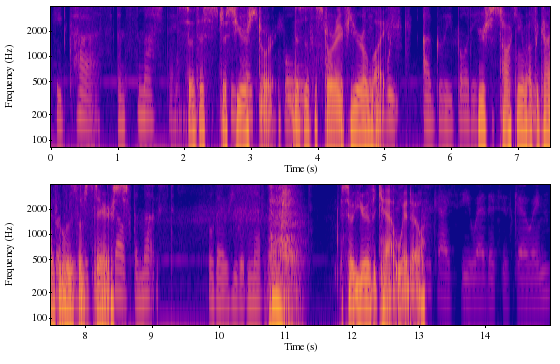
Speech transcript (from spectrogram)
he'd curse and smash things. So this is just He your story. bald This is the story of your life. Weak, ugly body. You're just talking about He the guy that probably lives hated upstairs. himself the most, although he would never admit it. So you're the cat widow. I widow. think I see where this is going.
